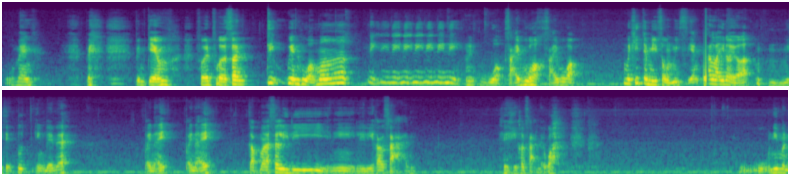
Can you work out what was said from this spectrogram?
โอ้แม่งเป็นเป็นเกม first person ที่เวียนหัวมาก นี่นี่นี่นี่นี่นี่นี่นี่บวกสายบวกสายบวก ไม่คิดจะมีส่งมีเสียงอะไรหน่อยเหรอ มีเสียงตุ๊ดอย่างเดียวนะ ไปไหน ไปไหน กลับมาซะลีดี นี่ลีดีข้าวสารลีดีข้าวสารเลยวะโอ้โหนี่มัน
